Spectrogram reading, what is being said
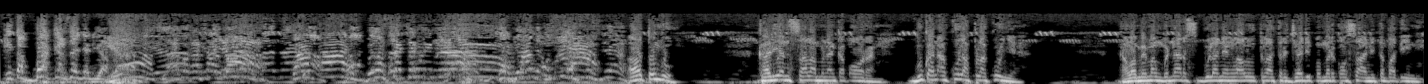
Kita bakar saja dia. Ya, ya bakar saja. Bakar. Belaskan dia. Mampus dia. Oh, tunggu. Kalian salah menangkap orang. Bukan akulah pelakunya. Kalau memang benar sebulan yang lalu telah terjadi pemerkosaan di tempat ini,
